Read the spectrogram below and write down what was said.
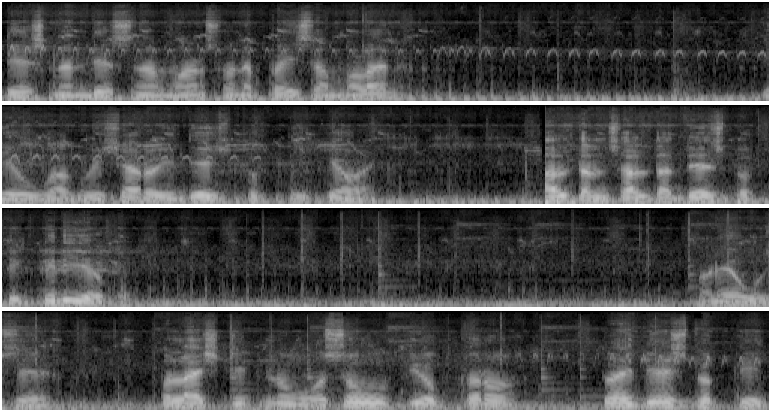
દેશના દેશના માણસોને પૈસા મળે ને? એવું કાંક વિચારો એ દેશભક્તિ કહેવાય. ચાલતા ને ચાલતા દેશભક્તિ કરી શકો. પણ એવું છે, પ્લાસ્ટિકનો ઓછો ઉપયોગ કરો તો એ દેશભક્તિ જ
